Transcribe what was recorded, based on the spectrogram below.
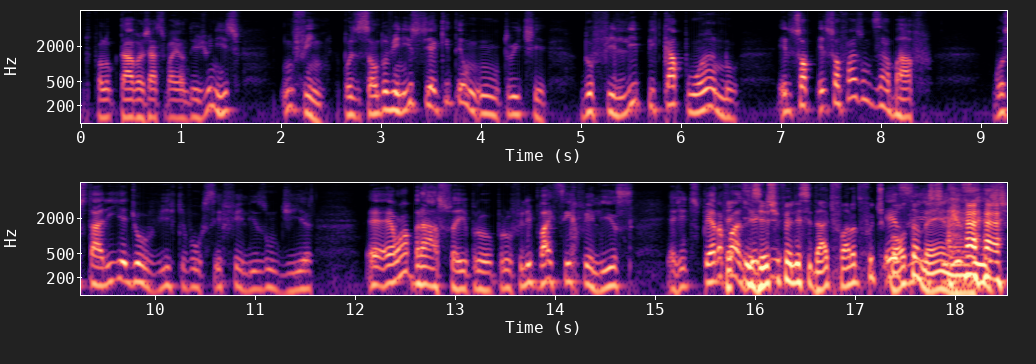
Ele falou que tava já se vaiando desde o início. Enfim, posição do Vinícius. E aqui tem um, um tweet do Felipe Capuano. Ele só, ele só faz um desabafo. Gostaria de ouvir que vou ser feliz um dia. É, é um abraço aí pro, pro Felipe. Vai ser feliz. E a gente espera fazer. existe que- felicidade fora do futebol Existe, também, né? Existe.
